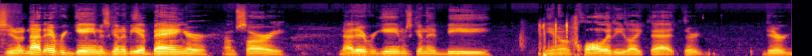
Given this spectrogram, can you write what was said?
You know, not every game is going to be a banger. I'm sorry, not every game is going to be, you know, quality like that. There, there,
